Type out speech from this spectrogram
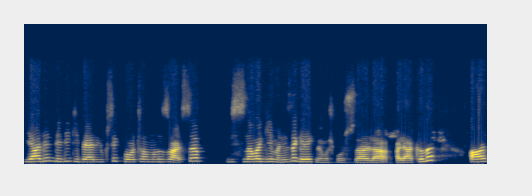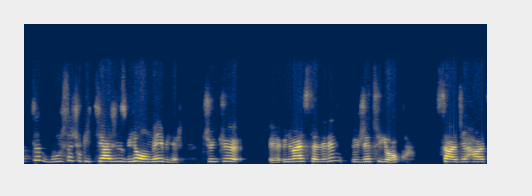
Yaden dediği gibi eğer yüksek bir ortalamanız varsa bir sınava girmeniz de gerekmiyormuş burslarla alakalı. Artı bursa çok ihtiyacınız bile olmayabilir. Çünkü e, üniversitelerin ücreti yok. Sadece harç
